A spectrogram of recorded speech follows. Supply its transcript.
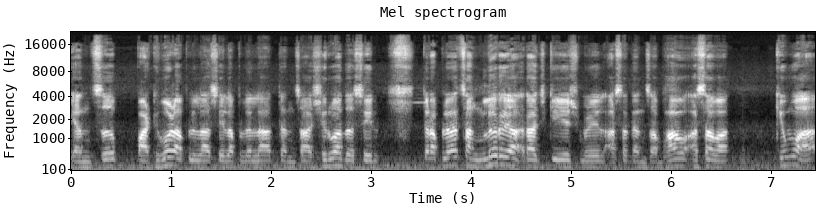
यांचं पाठबळ आपल्याला असेल आपल्याला त्यांचा आशीर्वाद असेल तर आपल्याला चांगलं राजकीय यश मिळेल असा त्यांचा भाव असावा. किंवा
